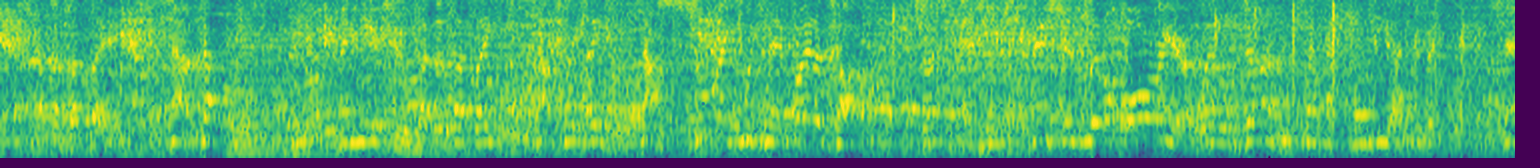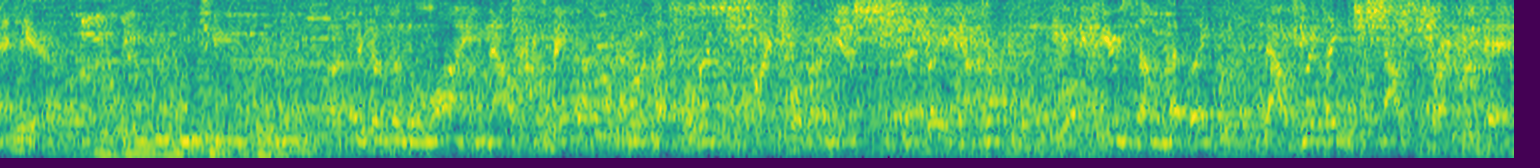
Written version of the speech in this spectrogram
Yes, cut his left leg. Now, duck. You don't even need to. Cut his left leg. Now, straight leg. Now, straight to his head, right up top. Such an efficient little warrior. Well done. Step back and deactivate. Stand here. I've been waiting for you. That's because there's a line. Now, activate. Good. Left shoulder, right shoulder. Yes. Left leg. Now, duck. You are fearsome. Left leg. Now, straight leg. Now, strike to his head.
